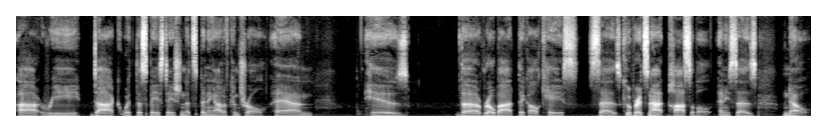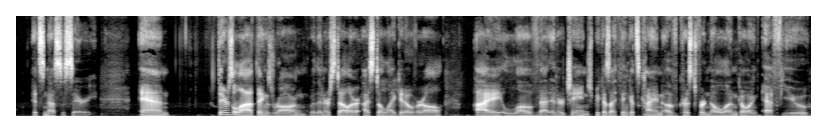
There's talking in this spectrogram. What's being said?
uh, re-dock with the space station that's spinning out of control, and his the robot they call Case says Cooper it's not possible, and he says no, it's necessary, and there's a lot of things wrong with Interstellar. I still like it overall. I love that interchange because I think it's kind of Christopher Nolan going F you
